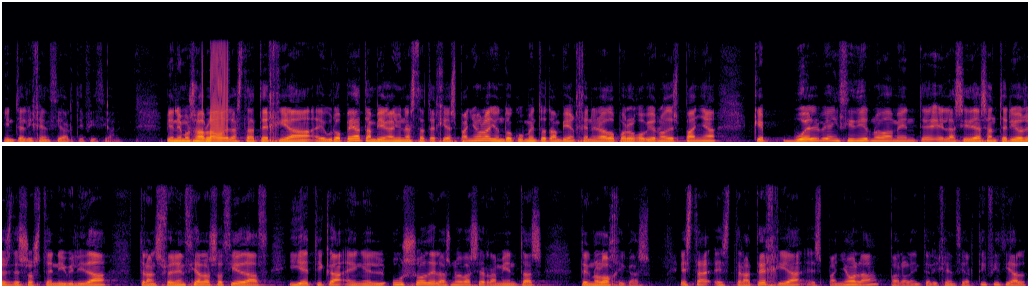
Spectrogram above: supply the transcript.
inteligencia artificial. Bien, hemos hablado de la estrategia europea, también hay una estrategia española y un documento también generado por el Gobierno de España que vuelve a incidir nuevamente en las ideas anteriores de sostenibilidad, transferencia a la sociedad y ética en el uso de las nuevas herramientas tecnológicas. Esta estrategia española para la inteligencia artificial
